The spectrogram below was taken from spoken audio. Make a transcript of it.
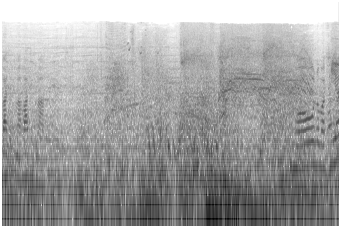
Wartet mal, wartet mal. Oh, Nummer 4.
